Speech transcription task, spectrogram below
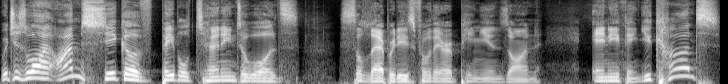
Which is why I'm sick of people turning towards celebrities for their opinions on anything. You can't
